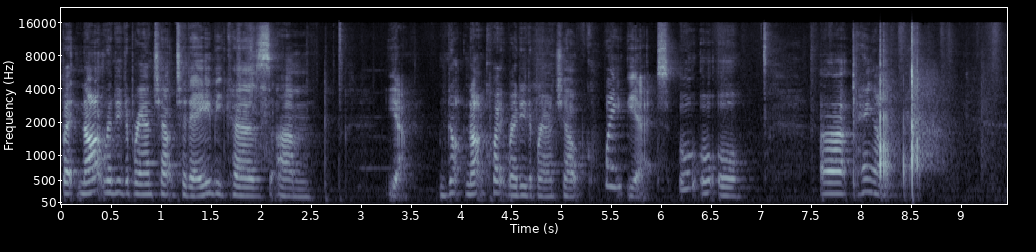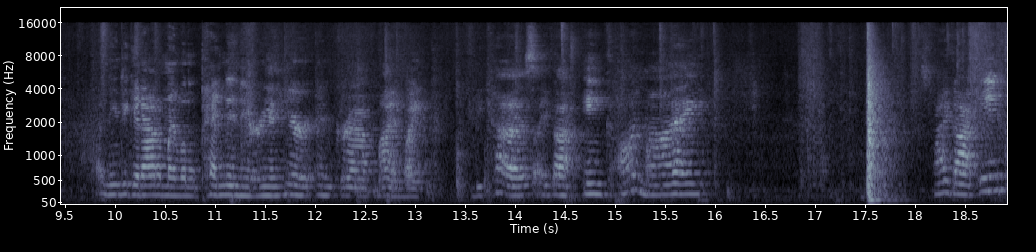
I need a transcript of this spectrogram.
but not ready to branch out today because um, yeah, not, not quite ready to branch out quite yet. Oh, oh, oh. Uh, hang on. I need to get out of my little pendant area here and grab my white because I got ink on my I got ink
